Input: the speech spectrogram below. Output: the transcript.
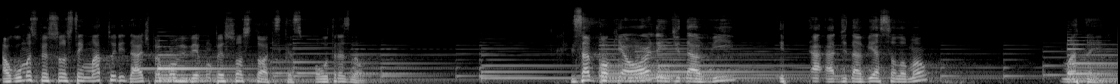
Algumas pessoas têm maturidade para conviver com pessoas tóxicas, outras não. E sabe qual é a ordem de Davi a, de Davi a Salomão? Mata ele.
